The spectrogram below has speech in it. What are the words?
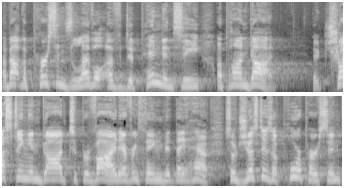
about the person's level of dependency upon God. They're trusting in God to provide everything that they have. So, just as a poor person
